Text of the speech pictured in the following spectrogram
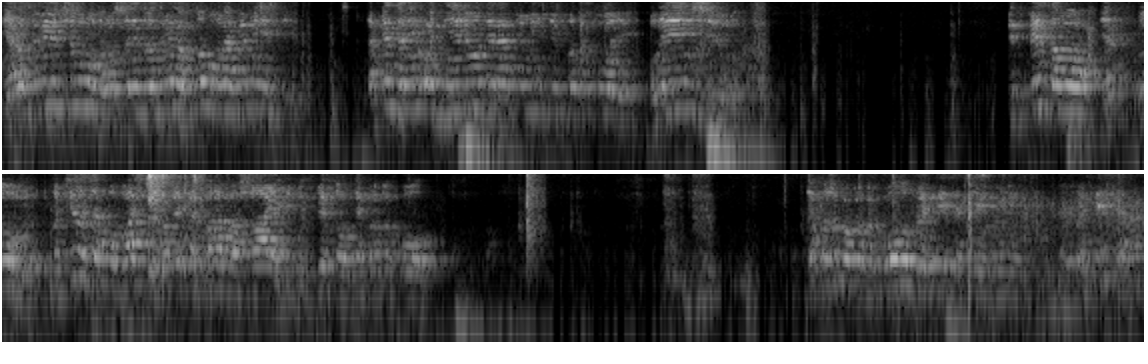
Я розумію чому, тому що не зрозуміло, хто був на комісії. Написані одні люди на комісії в протоколі, були інші люди. Підписано, як, ну, хотілося побачити, наприклад, пана Баша, який підписував цей протокол. Я можу по протоколу пройтися цієї комісії. Пройтися?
